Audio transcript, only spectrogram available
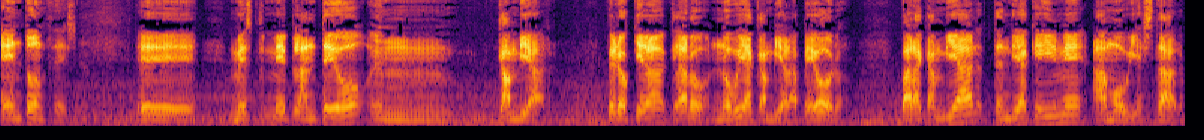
Entonces, eh, me, planteo mmm, cambiar. Pero quiera, claro, no voy a cambiar a peor. Para cambiar tendría que irme a Movistar.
